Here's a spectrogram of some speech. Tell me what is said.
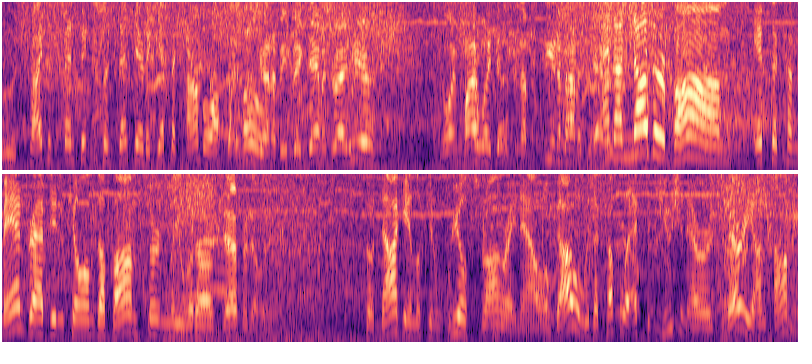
Ooh, tried to spend 50% there to get the combo off the poke. is going to be big damage right here. Going my way does an obscene amount of damage. And another bomb. If the command grab didn't kill him, the bomb certainly would have. Definitely. So Nage looking real strong right now. Ogawa with a couple of execution errors, very uncommon.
